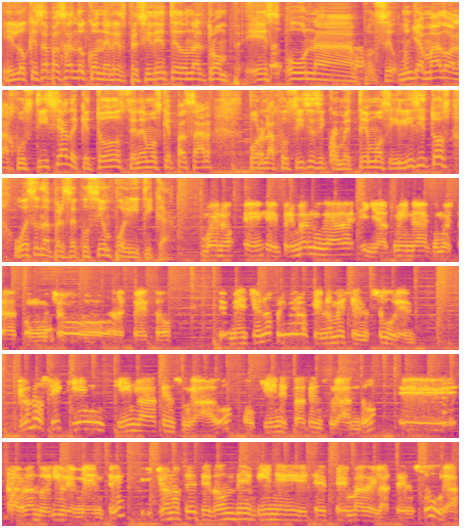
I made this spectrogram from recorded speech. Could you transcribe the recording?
Eh, lo que está pasando con el expresidente Donald Trump es una pues, un llamado a la justicia de que todos tenemos que pasar por la justicia si cometemos ilícitos o es una persecución política. Bueno, en primer lugar, Yasmina, ¿cómo estás? Con mucho respeto. Mencionó primero que no me censuren Yo no sé quién, quién la ha censurado o quién está censurando, eh, está hablando libremente. Yo no sé de dónde viene ese tema de la censura.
